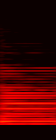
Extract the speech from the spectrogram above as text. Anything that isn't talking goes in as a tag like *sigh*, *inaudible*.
Hello,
